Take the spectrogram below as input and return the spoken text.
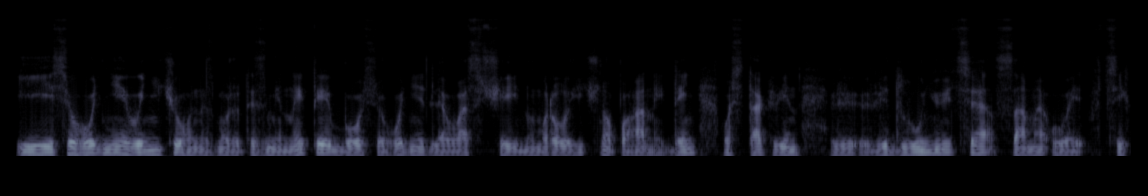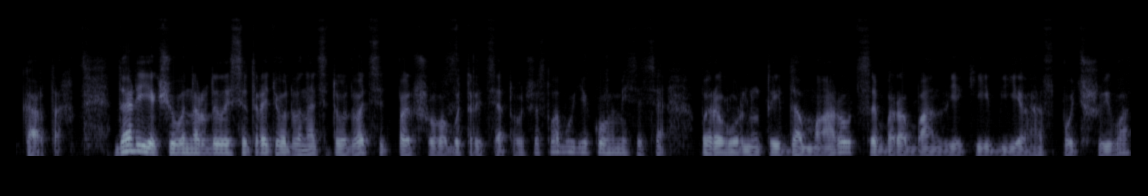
І сьогодні ви нічого не зможете змінити, бо сьогодні для вас ще й нумерологічно поганий день. Ось так він відлунюється саме в цих картах. Далі, якщо ви народилися 3, 12, 21 або 30 числа будь-якого місяця, перегорнутий Дамару, це барабан, в який б'є Господь Шива.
